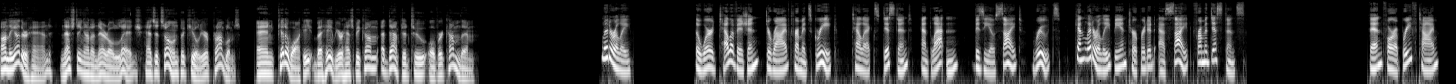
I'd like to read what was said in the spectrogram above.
On the other hand, nesting on a narrow ledge has its own peculiar problems, and Kittiwake behavior has become adapted to overcome them. Literally. The word television, derived from its Greek, telex, distant, and Latin, visio sight, roots, can literally be interpreted as sight from a distance. Then, for a brief time,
